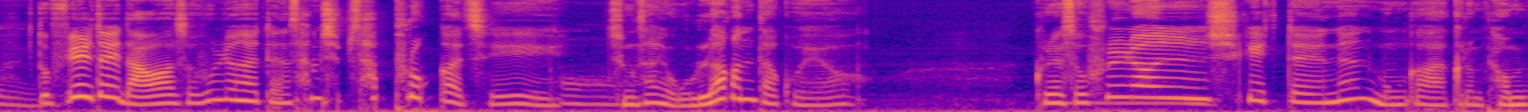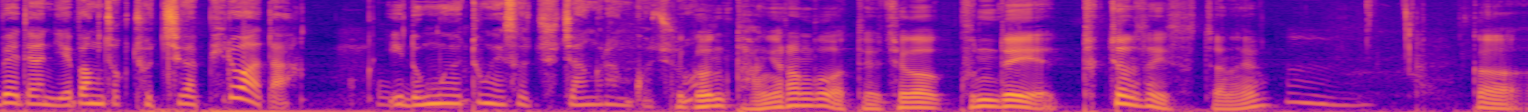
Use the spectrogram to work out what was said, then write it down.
네. 또 필드에 나와서 훈련할 때는 34%까지 어. 증상이 올라간다고 해요. 그래서 훈련 시기 때는 뭔가 그런 변비에 대한 예방적 조치가 필요하다. 이 논문을 통해서 주장을 한 거죠. 그건 당연한 것 같아요. 제가 군대에 특전사에 있었잖아요. 음. 그러니까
